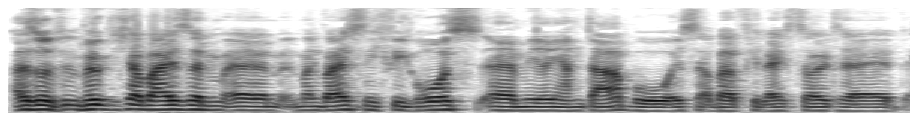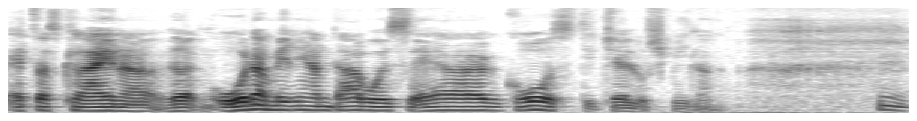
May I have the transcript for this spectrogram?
also möglicherweise, äh, man weiß nicht, wie groß äh, Miriam Dabo ist, aber vielleicht sollte er etwas kleiner wirken. Oder Miriam Dabo ist sehr groß, die Cello-Spielerin. Hm.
